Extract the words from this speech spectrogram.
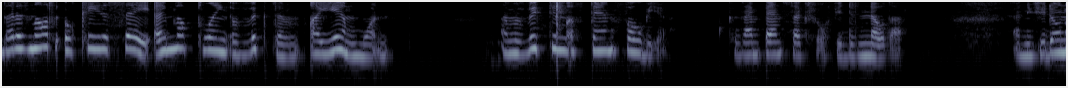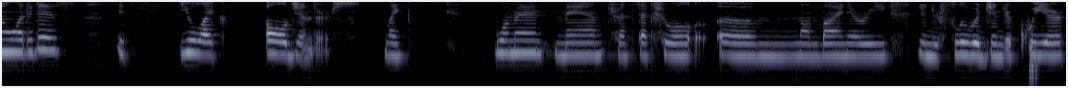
that is not okay to say. I'm not playing a victim. I am one. I'm a victim of panphobia. Because I'm pansexual, if you didn't know that. And if you don't know what it is, it's you like all genders. Like woman, man, transsexual, um, non binary, gender fluid, gender queer,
